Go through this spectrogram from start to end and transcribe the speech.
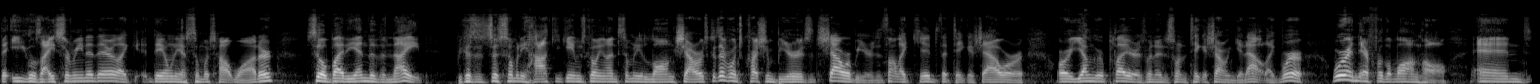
the Eagles Ice Arena there, like they only have so much hot water. So by the end of the night, because there's just so many hockey games going on, so many long showers, because everyone's crushing beers. It's shower beers. It's not like kids that take a shower or younger players when they just want to take a shower and get out. Like we're we're in there for the long haul. And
